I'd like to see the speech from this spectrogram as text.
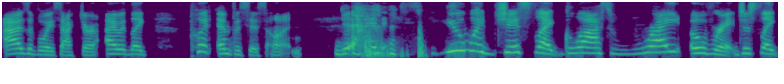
as a voice actor, I would like put emphasis on. yeah. And you would just like gloss right over it, just like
